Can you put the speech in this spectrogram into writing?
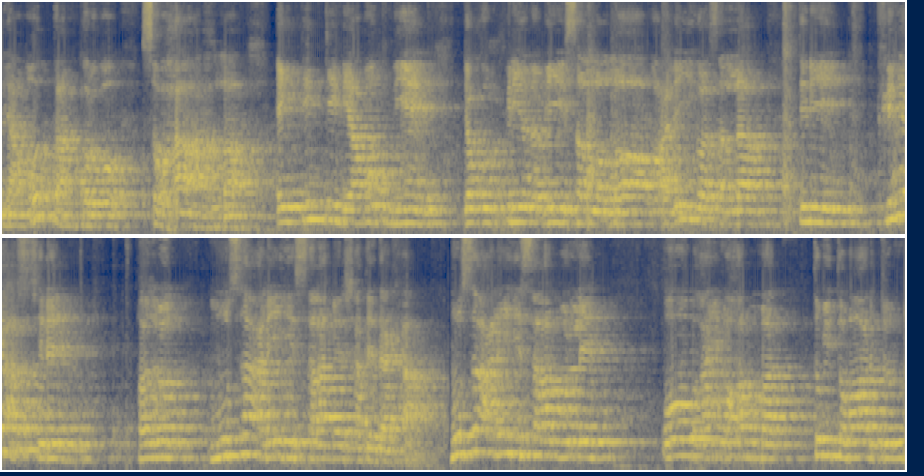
নিয়ামত দান করব। সুবহানাল্লাহ। এই তিনটি নিয়ামত নিয়ে যখন প্রিয় নবী সাল্লাল্লাহু আলাইহি ওয়াসাল্লাম তিনি ফিরে আসছিলেন, হযরত মুসা আলাইহিস সালামের সাথে দেখা। মুসা আলাইহিস সালাম বললেন ও ভাই মোহাম্মদ, তুমি তোমার জন্য,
